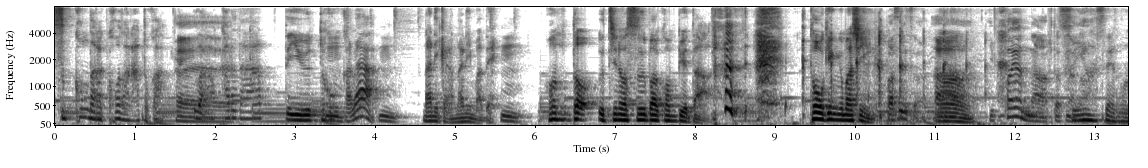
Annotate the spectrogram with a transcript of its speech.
突っ込んだらこうだなとか、うわ体っていうところから、うん何から何まで、うん。ほんとうちのスーパーコンピューター トーキングマシーン。忘れてた。あーいっぱいあるな二つすいなません本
